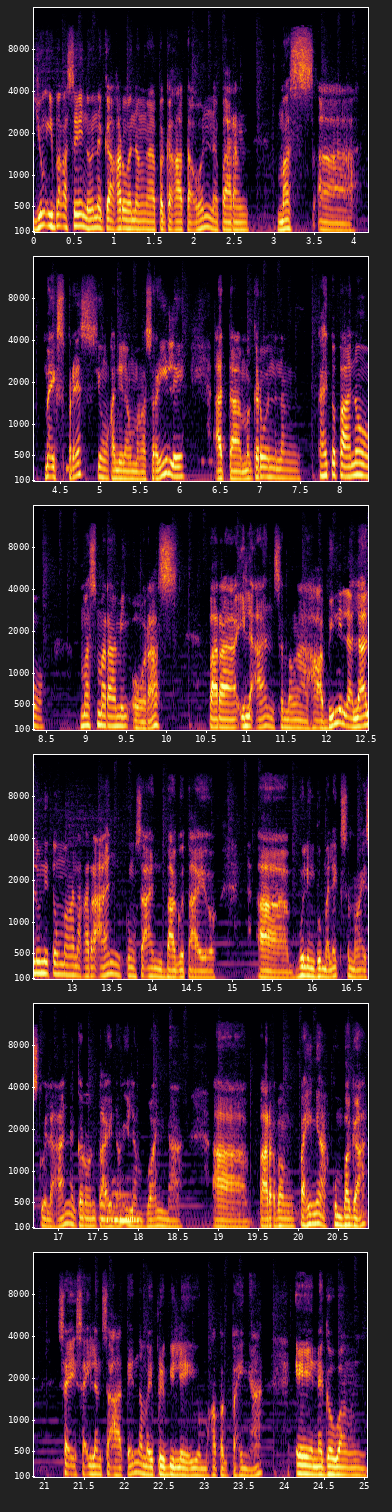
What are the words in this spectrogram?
Yung iba kasi no, nagkakaroon ng ah, pagkakataon na parang mas ah, ma-express yung kanilang mga sarili at ah, magkaroon na ng kahit pa paano mas maraming oras para ilaan sa mga hobby nila lalo nitong mga nakaraan kung saan bago tayo ah, muling bumalik sa mga eskwelahan nagkaroon tayo ng Mhm. ilang buwan na ah, para bang pahinga kumbaga sa sa ilan sa atin na may pribilehiyo makapagpahinga eh nagawang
